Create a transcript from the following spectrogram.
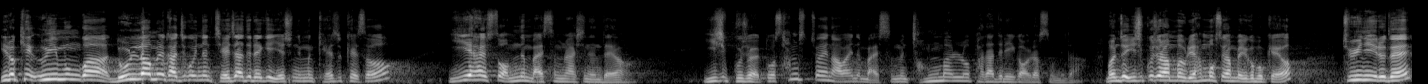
이렇게 의문과 놀람을 가지고 있는 제자들에게 예수님은 계속해서 이해할 수 없는 말씀을 하시는데요. 29절 또 30절에 나와 있는 말씀은 정말로 받아들이기가 어렵습니다. 먼저 29절 한번 우리 한 목소리 한번 읽어볼게요. 주인이 이르되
